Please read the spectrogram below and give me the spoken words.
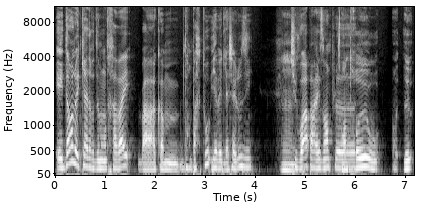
Et dans le cadre de mon travail, bah, comme dans partout, il y avait de la jalousie. Hmm. Tu vois, par exemple. euh, Entre eux ou eux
